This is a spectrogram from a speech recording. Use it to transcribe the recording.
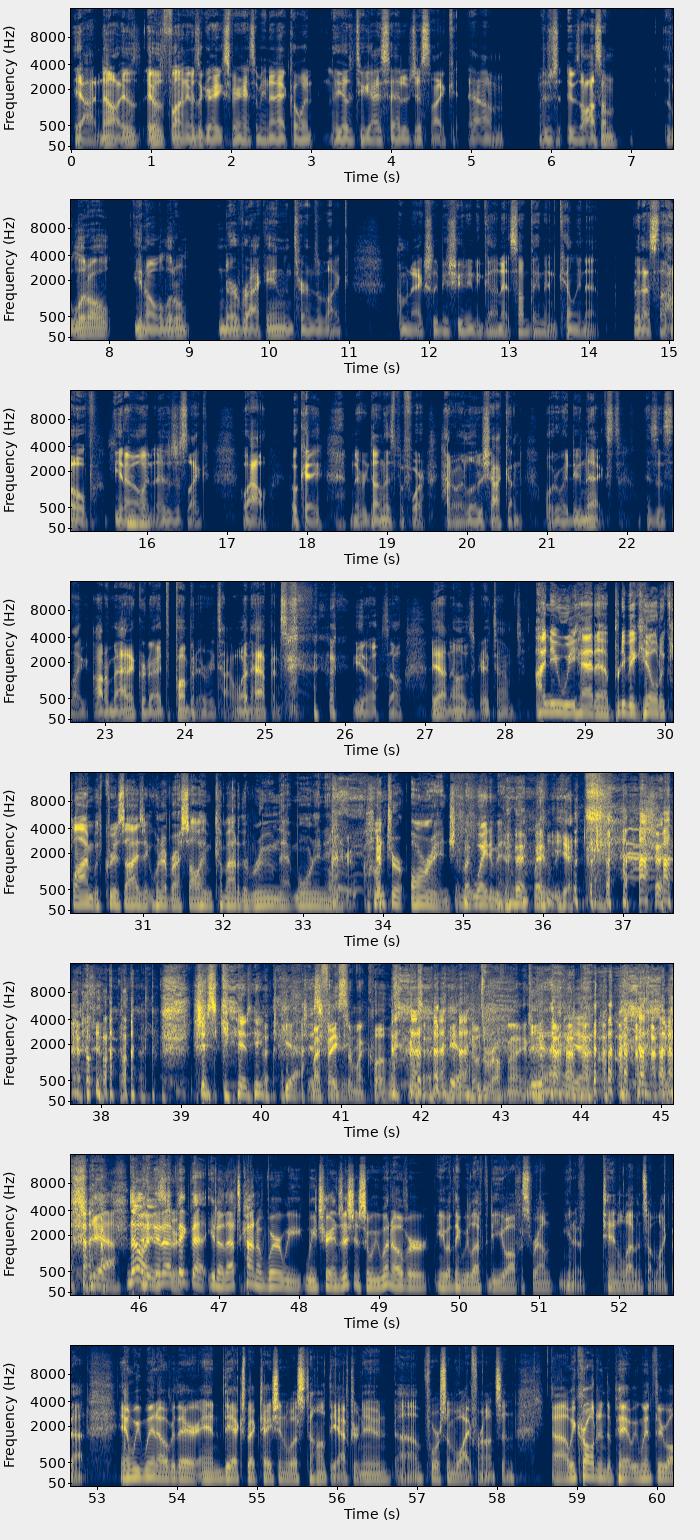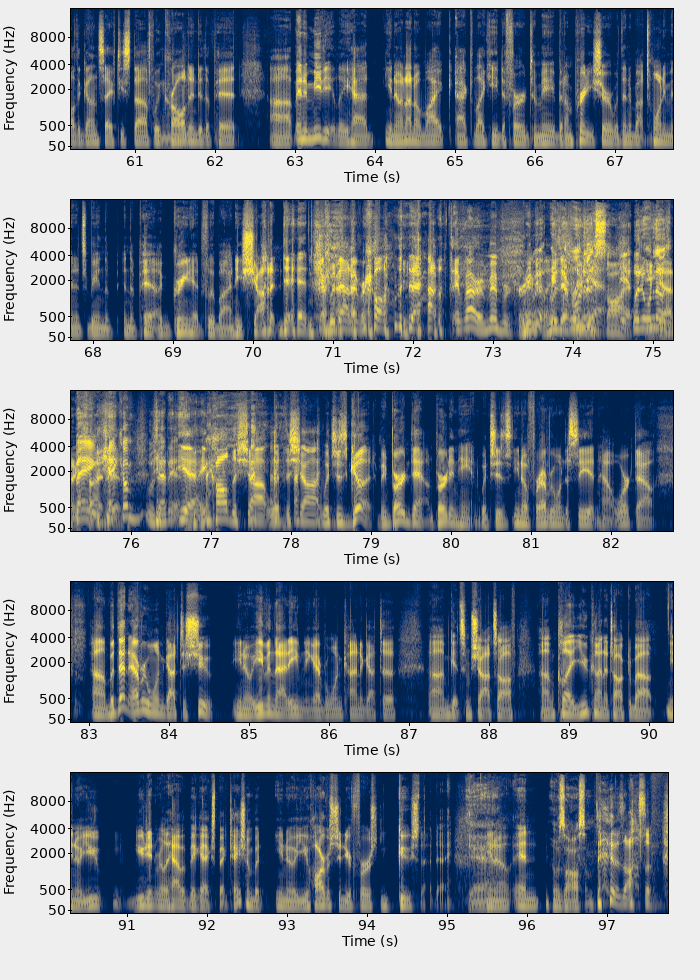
Yeah no it was it was fun. It was a great experience. I mean i echo what the other two guys said. It was just like um it was it was awesome. A little you know a little nerve wracking in terms of like i'm gonna actually be shooting a gun at something and killing it. Or that's the hope you know and it was just like wow okay I've never done this before. How do i load a shotgun? What do i do next is this like automatic or do i have to pump it every time what happens you know so yeah no it was a great time I knew we had a pretty big hill to climb with Chris Isaac whenever I saw him come out of the room that morning in oh, Hunter Orange. I'm like, wait a minute. Wait a minute. yeah. Just kidding. Yeah. Just my face kidding. or my clothes 'cause it was a rough night Yeah. yeah. yeah. No, and, and I think that you know that's kind of where we we transitioned. So we went over. You know, I think we left the DU office around you know 10, 11, something like that, and we went over there. And the expectation was to hunt the afternoon um, for some white fronts. And uh, we crawled into the pit. We went through all the gun safety stuff. We crawled into the pit, uh, and immediately had you know. And I know Mike acted like he deferred to me, but I'm pretty sure within about 20 minutes of being in the in the pit, a greenhead flew by and he shot it dead without ever calling it out. If I remember correctly, we never one of even those- saw it. Was it one of got those bang excited. kick 'em? Was that it? Yeah, he called the shot with the shot, which is good. I mean, bird down, bird in hand, which is you know for everyone to see it and how it worked out. Um, but then everyone got to shoot. You know, even that evening, everyone kind of got to um, get some shots off. Um, Clay, you kind of talked about you know you you didn't really have a big expectation, but you know you harvested your first goose that day. Yeah. you know, and It was awesome. it was awesome.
